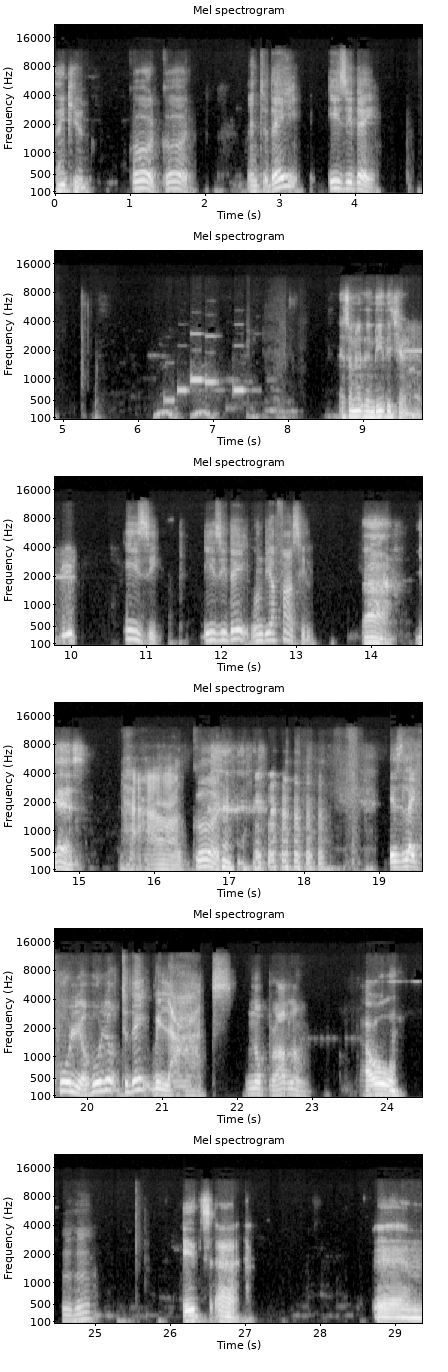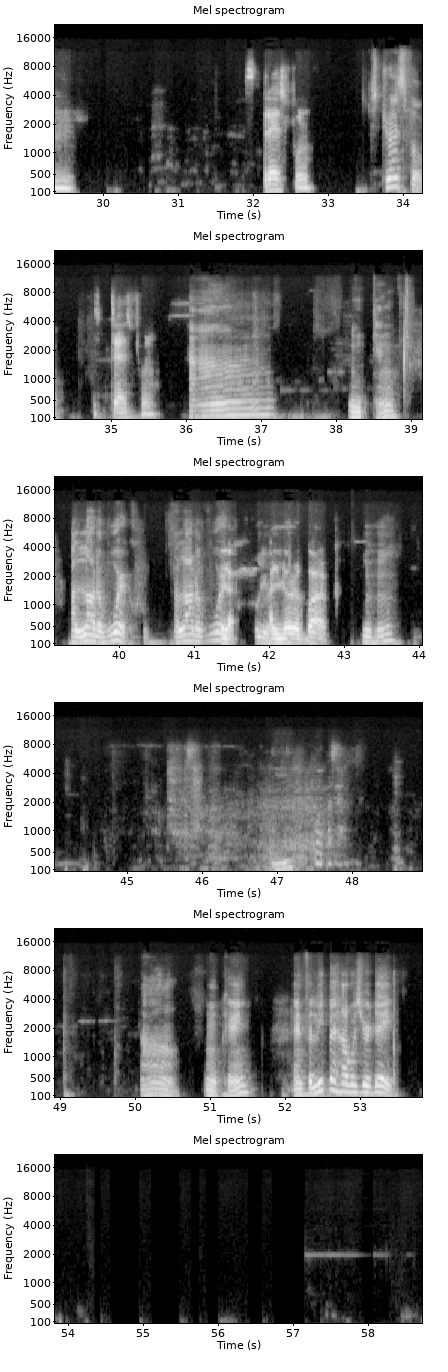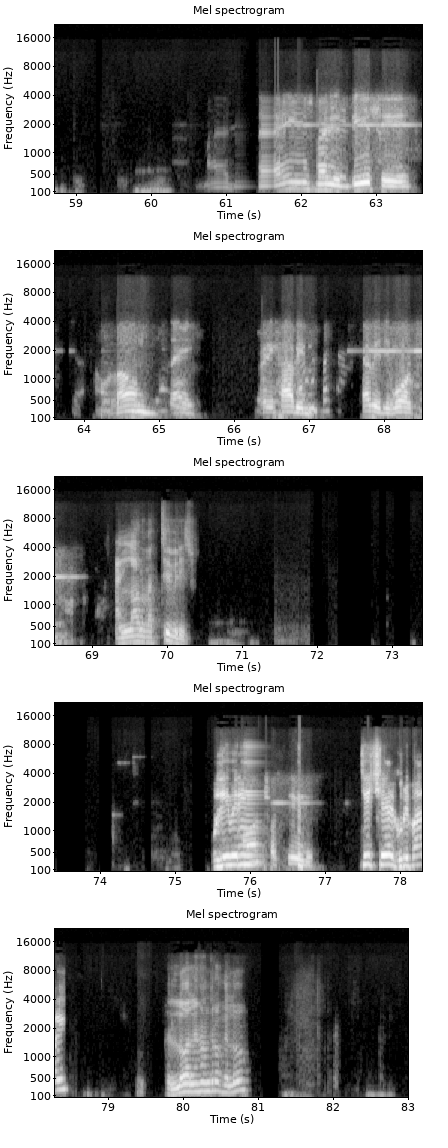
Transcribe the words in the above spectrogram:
Thank you. Good, good. And today, easy day. Eso no entendí, teacher. Easy. Easy day, un día fácil. Ah, yes. Ah, good. it's like Julio. Julio, today, relax. No problem. Oh, Mhm. it's uh, um, stressful, Stressful. stressful. Ah, okay. A lot of work. A lot of work, Lo- Julio. A lot of work. Mhm. Ah, okay. And Felipe, how was your day? Day is very busy, a long day, very heavy, heavy the work. A lot of activities. Good evening, Much activity. teacher, everybody. Hello, Alejandro. Hello.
